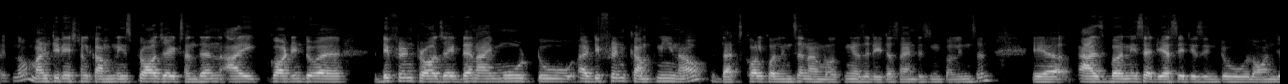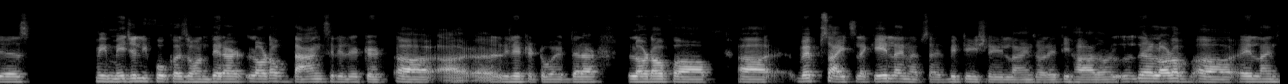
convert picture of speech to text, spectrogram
you know multinational companies projects and then i got into a different project. Then i moved to a different company now. That's called collinson. I'm working as a data scientist in collinson. Yeah, as bernie said yes it is into launches. We majorly focus on there are a lot of banks related uh, uh, related to it. There are a lot of uh, websites like airline websites, British Airlines or Etihad, or there are a lot of uh, airlines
